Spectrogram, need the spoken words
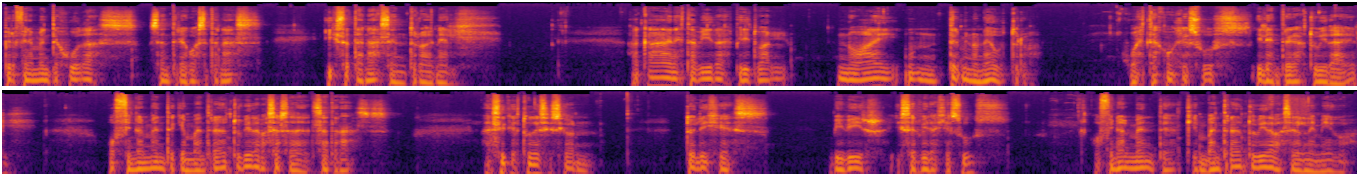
Pero finalmente Judas se entregó a Satanás y Satanás entró en él. Acá en esta vida espiritual no hay un término neutro. O estás con Jesús y le entregas tu vida a Él, o finalmente quien va a entrar en tu vida va a ser Satanás. Así que es tu decisión. Tú eliges vivir y servir a Jesús, o finalmente quien va a entrar en tu vida va a ser el enemigo.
